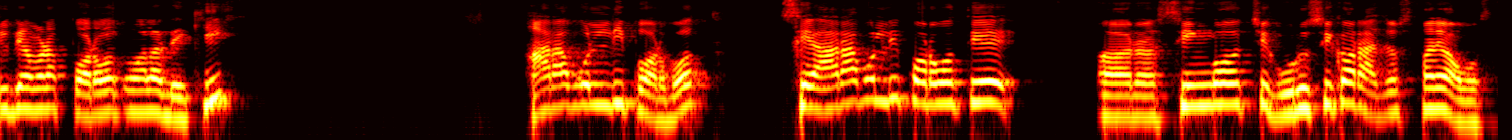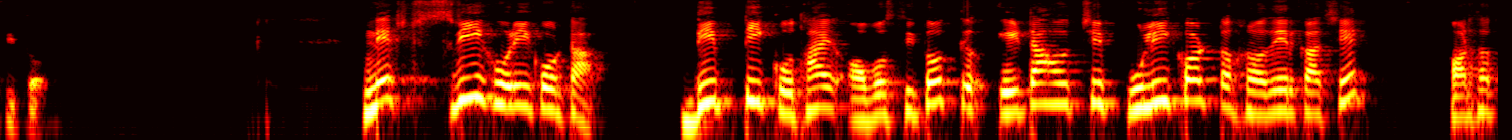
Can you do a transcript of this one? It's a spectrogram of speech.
যদি আমরা পর্বতমালা দেখি, আরাবল্লী পর্বত। সে আরাবল্লী পর্বতে সিংহ হচ্ছে গুরুশিখর রাজস্থানে অবস্থিত। নেক্সট শ্রীহরিকোটা দ্বীপটি কোথায় অবস্থিত? তো এটা হচ্ছে পুলিকট হ্রদের কাছে, অর্থাৎ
